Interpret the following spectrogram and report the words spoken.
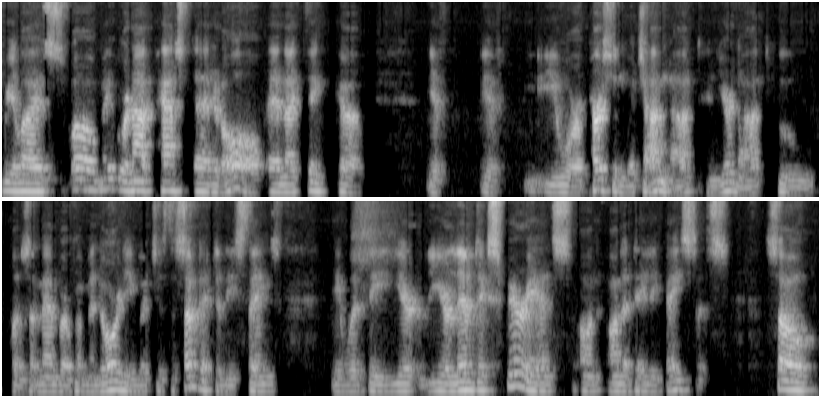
realize, well, maybe we're not past that at all. And I think uh, if, if you were a person, which I'm not, and you're not, who was a member of a minority, which is the subject of these things, it would be your your lived experience on on a daily basis. So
